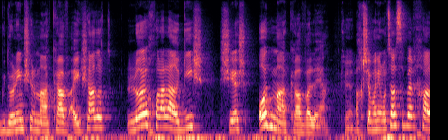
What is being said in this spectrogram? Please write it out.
גדולים של מעקב. האישה הזאת לא יכולה להרגיש שיש עוד מעקב עליה. כן. עכשיו, אני רוצה לספר לך על,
